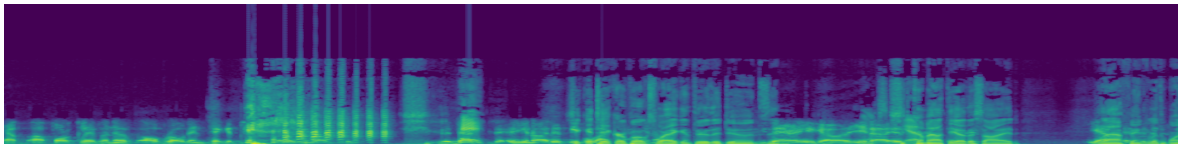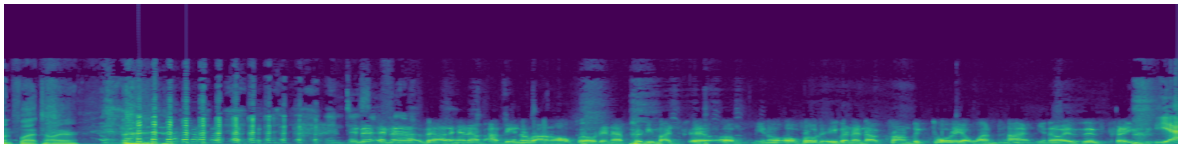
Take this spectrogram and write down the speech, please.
a, a forklift and a off road and take it to uh, you know. To, that, you know, there's She could take her like that, you know. Volkswagen through the dunes and There you go. You know, she'd it's, come out the other side yeah, laughing it's- with one flat tire. And, And, and uh, the other hand, I've, I've been around off road, and I pretty much, uh, um, you know, off road even in a Crown Victoria one time. You know, it's just crazy. Yeah,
